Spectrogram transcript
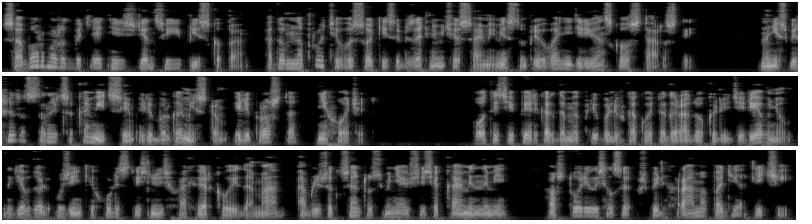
Собор может быть летней резиденцией епископа, а дом напротив, высокий с обязательными часами, местом пребывания деревенского старосты но не спешит становиться комицием или бургомистром, или просто не хочет. Вот и теперь, когда мы прибыли в какой-то городок или деревню, где вдоль узеньких улиц теснились фахверковые дома, а ближе к центру сменяющиеся каменными, а в сторе высился шпиль храма, поди отличи.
